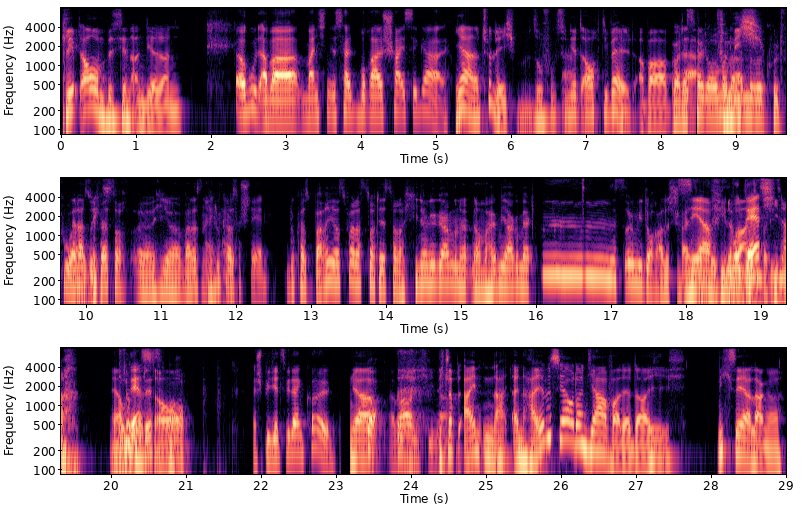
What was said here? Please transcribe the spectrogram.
klebt auch ein bisschen an dir dann. Ja, gut, aber manchen ist halt Moral scheißegal. Ja, natürlich. So funktioniert auch die Welt. Aber Aber das Ja, ist halt auch immer eine andere Kultur. Also ich nix. weiß doch, äh, hier war das Nee, nicht kann ich Lukas, verstehen. Lukas Barrios war das doch, der ist dann nach China gegangen und hat nach einem halben Jahr gemerkt, mm, ist irgendwie doch alles scheiße. sehr sich viele waren in. China. Ja, Modest Modest war auch. Er spielt jetzt wieder in Köln. Ja, Er war auch in China. ich glaube, ein, ein, ein halbes Jahr oder ein Jahr war der da. Ich, nicht sehr lange.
